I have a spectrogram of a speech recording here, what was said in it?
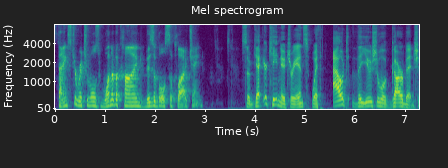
thanks to Ritual's one of a kind visible supply chain. So get your key nutrients without the usual garbage.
